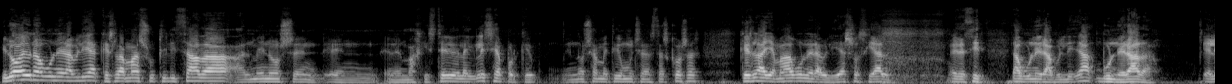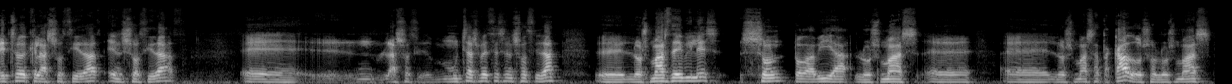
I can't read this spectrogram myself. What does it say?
Y luego hay una vulnerabilidad que es la más utilizada, al menos en, en, el magisterio de la Iglesia, porque no se ha metido mucho en estas cosas, que es la llamada vulnerabilidad social, es decir, la vulnerabilidad vulnerada, el hecho de que la sociedad en sociedad eh, muchas veces en sociedad eh, los más débiles son todavía los más eh, los más atacados o los más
